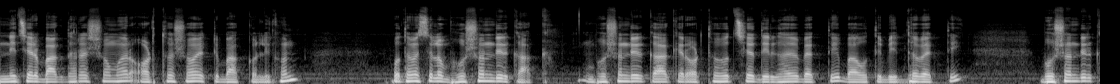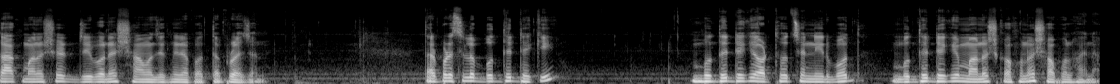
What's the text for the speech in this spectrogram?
নিচের বাগধারার সমূহের অর্থসহ একটি বাক্য লিখুন। প্রথমে ছিল ভূষণ্ডির কাক। ভূষণ্ডির কাকের অর্থ হচ্ছে দীর্ঘায়ু ব্যক্তি বা অতি বৃদ্ধ ব্যক্তি। ভূষণ্ডির কাক মানুষের জীবনের সামাজিক নিরাপত্তা প্রয়োজন। তারপরে ছিল বুদ্ধির ঢেকি। বুদ্ধির ঢেকি অর্থ হচ্ছে নির্বোধ। বুদ্ধির ঢেকি মানুষ কখনো সফল হয় না।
